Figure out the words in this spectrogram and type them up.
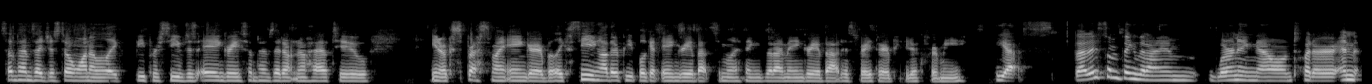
Sometimes I just don't want to like be perceived as angry. Sometimes I don't know how to, you know, express my anger. But like seeing other people get angry about similar things that I'm angry about is very therapeutic for me. Yes. That is something that I am learning now on Twitter. And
